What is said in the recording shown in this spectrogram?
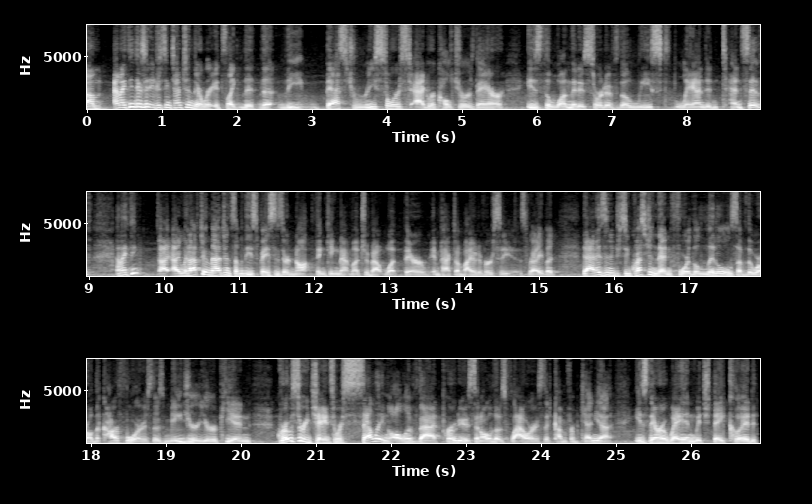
Um, and I think there's an interesting tension there where it's like the, the, the best resourced agriculture there is the one that is sort of the least land intensive. And I think I, I, would have to imagine some of these spaces are not thinking that much about what their impact on biodiversity is, right? But that is an interesting question then for the Lidls of the world, the Carrefours, those major European grocery chains who are selling all of that produce and all of those flowers that come from Kenya. Is there a way in which they could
